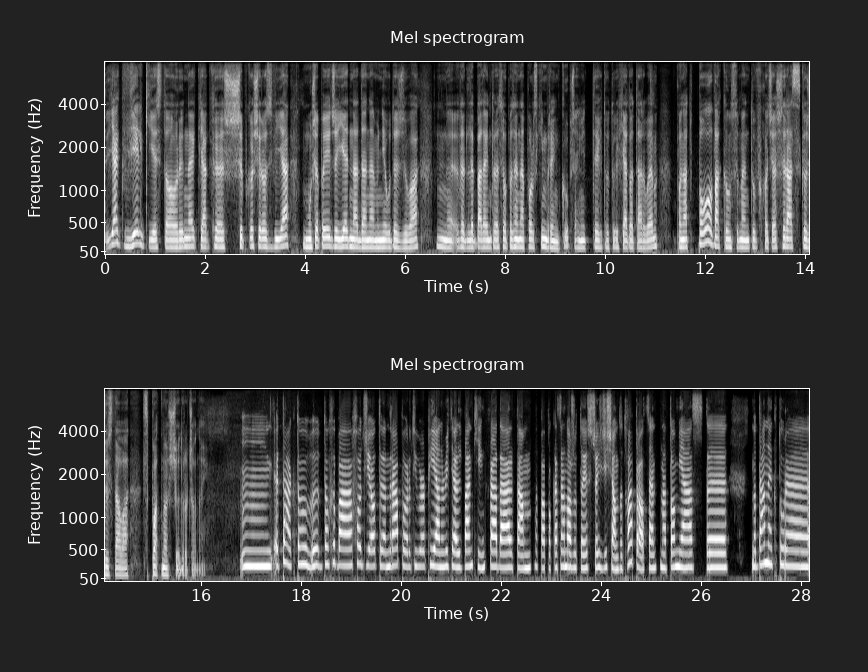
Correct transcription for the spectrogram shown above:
Jak wielki jest to rynek, jak e, szybko się rozwija? Muszę powiedzieć, że jedna dana mnie uderzyła. Mm, Wedle badań, które są prowadzone na polskim rynku, przynajmniej tych, do których ja dotarłem, ponad połowa konsumentów chociaż raz skorzystała z płatności odroczonej. Mm, tak, to, to chyba chodzi o ten raport European Retail Banking Radar. Tam chyba pokazano, że to jest 62%, natomiast y, no dane, które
